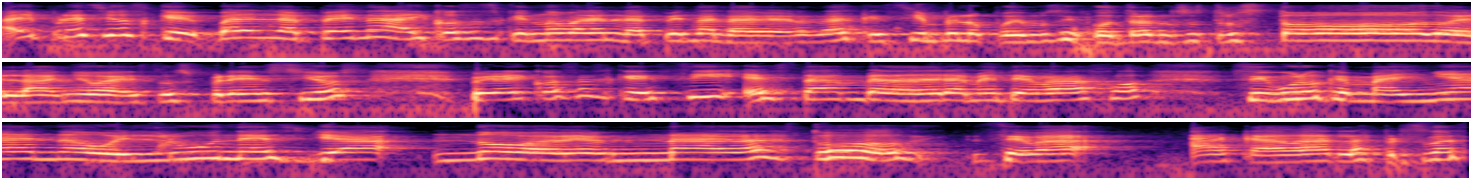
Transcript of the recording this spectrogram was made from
Hay precios que valen la pena, hay cosas que no valen la pena La verdad que siempre lo podemos encontrar nosotros todo el año a estos precios. Pero hay cosas que sí están verdaderamente bajo Seguro que mañana o el lunes ya no va a haber nada. Todo se va acabar las personas.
